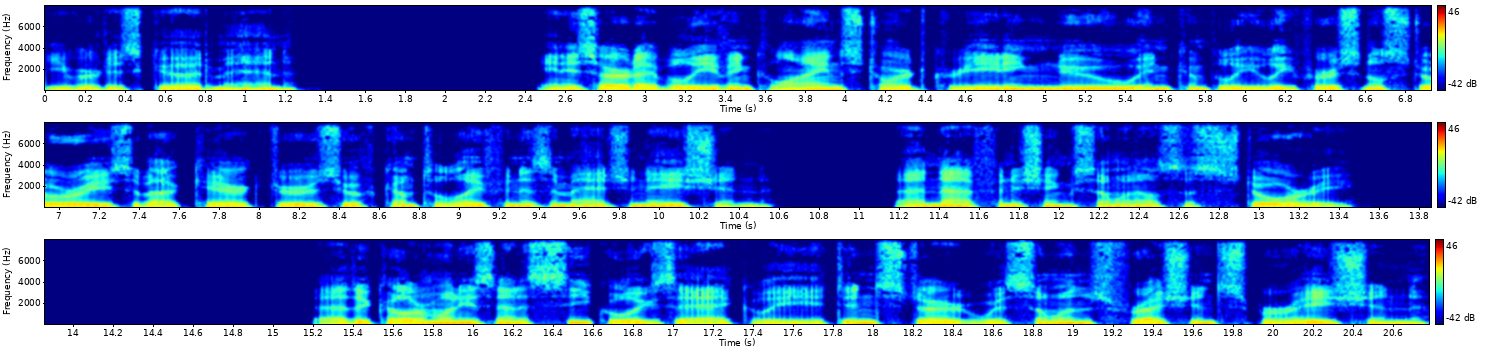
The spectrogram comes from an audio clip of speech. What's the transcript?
Ebert is good, man. In his heart, I believe, inclines toward creating new and completely personal stories about characters who have come to life in his imagination, and not finishing someone else's story. Uh, the Color Money is not a sequel exactly. It didn't start with someone's fresh inspiration.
